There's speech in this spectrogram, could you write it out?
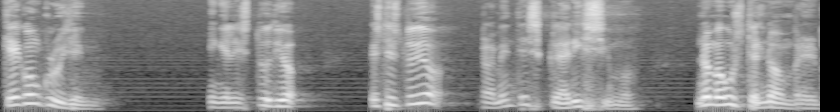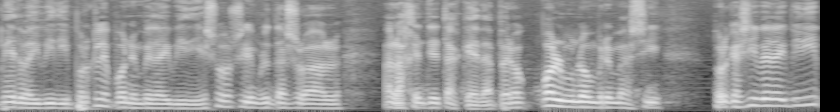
¿Qué concluyen? En el estudio, este estudio realmente es clarísimo. No me gusta el nombre, el Bedo IBD. ¿Por qué le ponen Bedo IBD? Eso siempre solo a la gente Taqueda, pero ponle un nombre más así, porque así Bedo IBD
